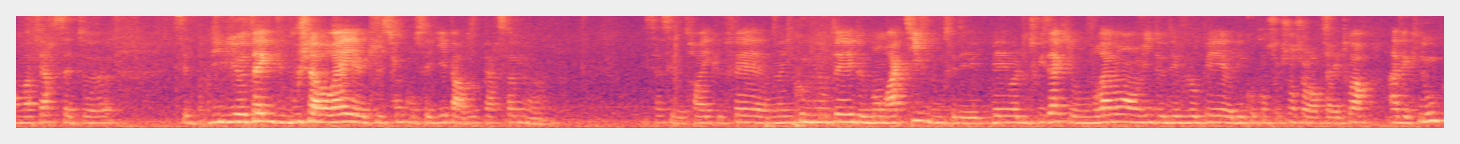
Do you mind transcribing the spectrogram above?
On va faire cette, euh, bibliothèque du bouche à oreille qui sont conseillés par d'autres personnes. Et ça, c'est le travail que fait. On a une communauté de membres actifs, donc c'est des bénévoles de Twiza qui ont vraiment envie de développer l'éco-construction sur leur territoire avec nous.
